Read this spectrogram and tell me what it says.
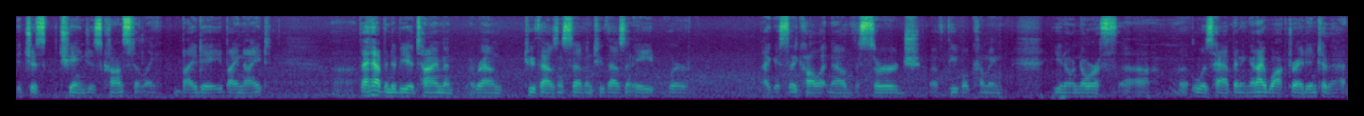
it just changes constantly by day, by night. Uh, that happened to be a time in, around 2007, 2008, where I guess they call it now the surge of people coming, you know, north uh, was happening, and I walked right into that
